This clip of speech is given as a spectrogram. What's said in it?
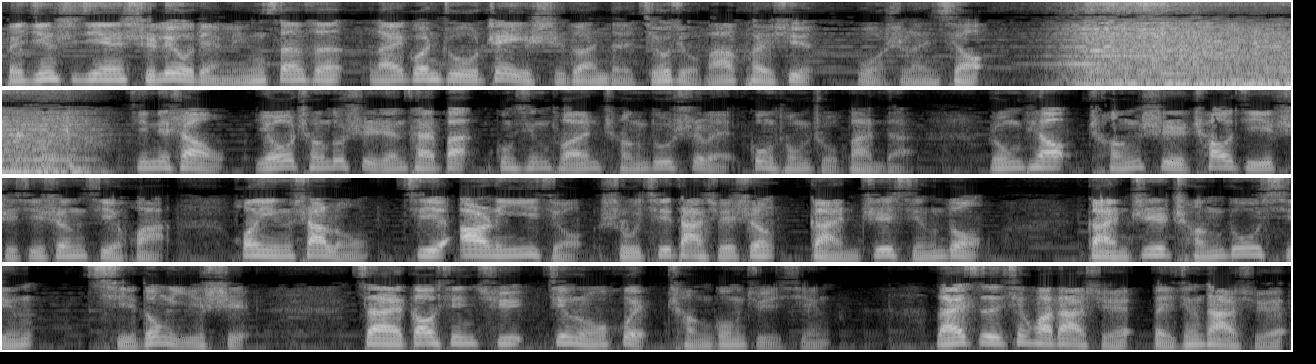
北京时间十六点零三分，来关注这一时段的九九八快讯，我是蓝霄。今天上午，由成都市人才办、共青团成都市委共同主办的“融漂城市超级实习生计划”欢迎沙龙暨二零一九暑期大学生感知行动、感知成都行启动仪式，在高新区金融汇成功举行。来自清华大学、北京大学、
